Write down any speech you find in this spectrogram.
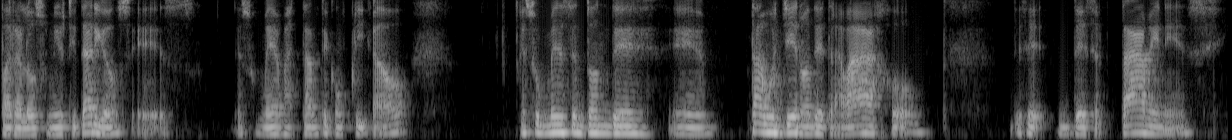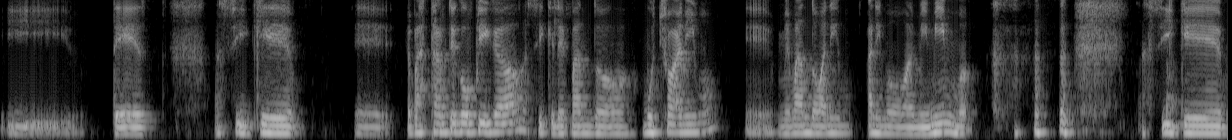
para los universitarios es, es un mes bastante complicado. Es un mes en donde eh, estamos llenos de trabajo, de, certámenes y test. Así que eh, es bastante complicado, así que les mando mucho ánimo. Eh, me mando ánimo, ánimo a mí mismo. así que,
